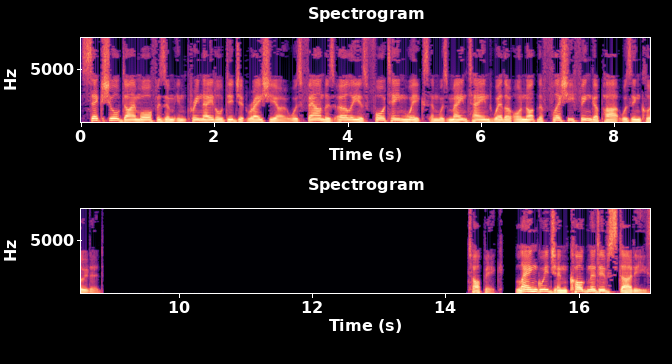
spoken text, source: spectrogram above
Sexual dimorphism in prenatal digit ratio was found as early as 14 weeks and was maintained whether or not the fleshy finger part was included. Language and cognitive studies.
